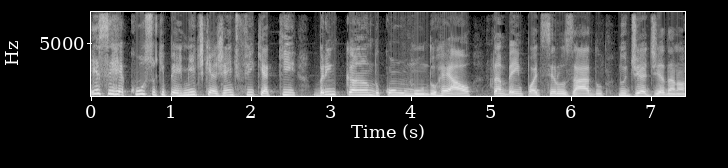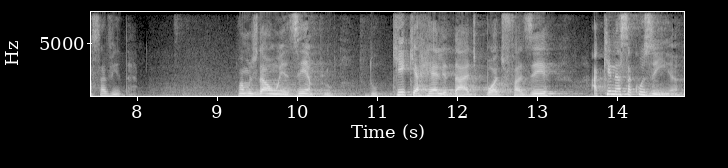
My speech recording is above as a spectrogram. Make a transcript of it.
Esse recurso que permite que a gente fique aqui brincando com o mundo real também pode ser usado no dia a dia da nossa vida. Vamos dar um exemplo do que, que a realidade pode fazer aqui nessa cozinha.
